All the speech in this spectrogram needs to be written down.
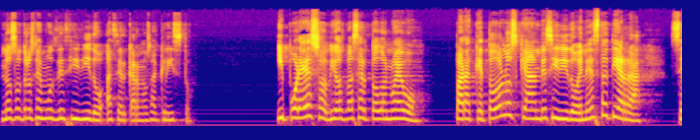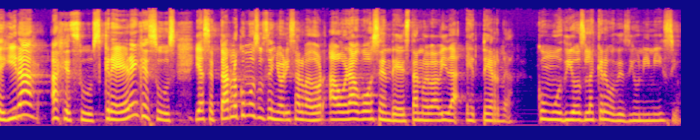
Nosotros hemos decidido acercarnos a Cristo. Y por eso Dios va a hacer todo nuevo, para que todos los que han decidido en esta tierra seguir a, Jesús, creer en Jesús y aceptarlo como su Señor y Salvador, ahora gocen de esta nueva vida eterna, como Dios la creó desde un inicio.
